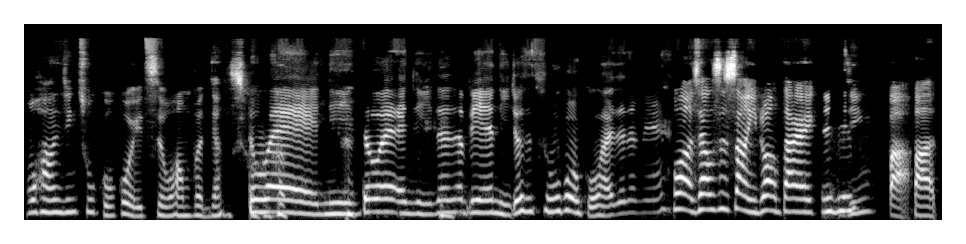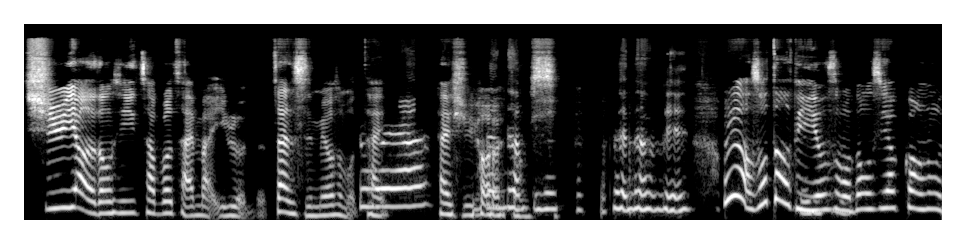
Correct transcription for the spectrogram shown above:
我好像已经出国过一次，我好像不能这样说。对你，对你在那边，你就是出过国，还在那边。我好像是上一段大概已经把把需要的东西差不多才买一轮的，暂时没有什么太啊，太需要的东西。边，在那边，我就想说，到底有什么 东西要逛那么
